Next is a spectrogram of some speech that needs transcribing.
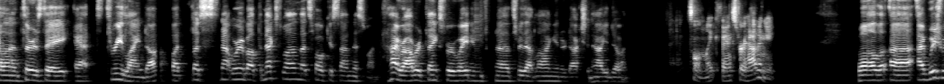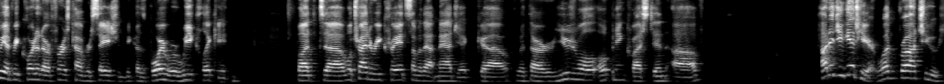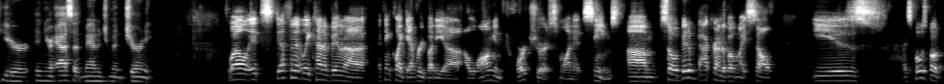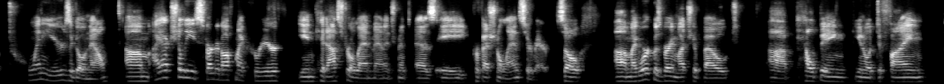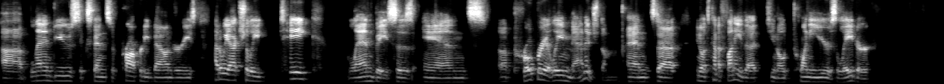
on Thursday at three lined up, but let's not worry about the next one. Let's focus on this one. Hi, Robert. Thanks for waiting uh, through that long introduction. How you doing? Excellent, Mike. Thanks for having me. Well, uh, I wish we had recorded our first conversation because boy, were we clicking but uh, we'll try to recreate some of that magic uh, with our usual opening question of how did you get here? What brought you here in your asset management journey? Well it's definitely kind of been a i think like everybody a, a long and torturous one it seems. Um, so a bit of background about myself is I suppose, about 20 years ago now, um, I actually started off my career in cadastral land management as a professional land surveyor. So um, my work was very much about uh, helping, you know, define uh, land use, extensive property boundaries. How do we actually take land bases and appropriately manage them? And uh, you know, it's kind of funny that you know, 20 years later,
